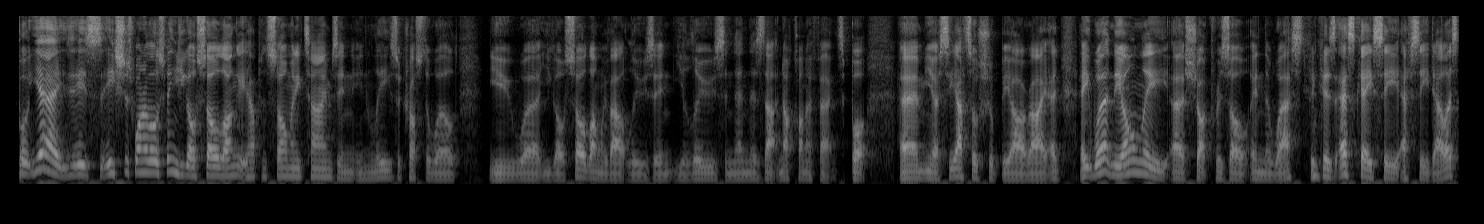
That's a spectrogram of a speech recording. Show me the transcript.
But yeah, it's it's just one of those things. You go so long; it happens so many times in, in leagues across the world. You uh, you go so long without losing, you lose, and then there's that knock on effect. But um, yeah, Seattle should be all right. And it weren't the only uh, shock result in the West because SKC FC Dallas,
